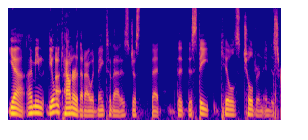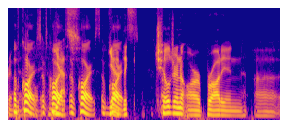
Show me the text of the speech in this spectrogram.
Yeah, I mean, the only Uh, counter that I would make to that is just that the the state kills children indiscriminately. of course of the time. course Yes. of course of Yeah, the- course Children are brought in uh,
